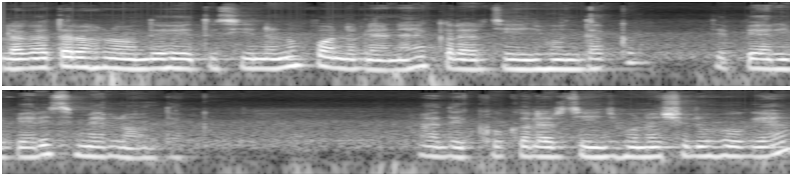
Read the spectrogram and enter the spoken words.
ਲਗਾਤਾਰ ਹਿਲਾਉਂਦੇ ਹੋਏ ਤੁਸੀਂ ਇਹਨਾਂ ਨੂੰ ਭੁੰਨ ਲੈਣਾ ਹੈ ਕਲਰ ਚੇਂਜ ਹੋਣ ਤੱਕ ਤੇ ਪਿਆਰੀ ਪਿਆਰੀ ਸਮੈਲ ਆਉਣ ਤੱਕ। ਆ ਦੇਖੋ ਕਲਰ ਚੇਂਜ ਹੋਣਾ ਸ਼ੁਰੂ ਹੋ ਗਿਆ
